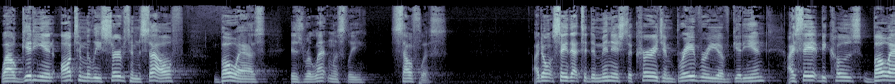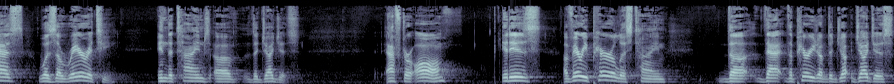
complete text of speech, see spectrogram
While Gideon ultimately serves himself, Boaz is relentlessly selfless. I don't say that to diminish the courage and bravery of Gideon. I say it because Boaz was a rarity in the times of the judges. After all, it is a very perilous time the, that the period of the ju- judges.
